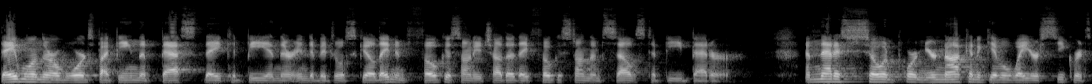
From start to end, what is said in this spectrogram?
They won their awards by being the best they could be in their individual skill. They didn't focus on each other, they focused on themselves to be better. And that is so important. You're not going to give away your secrets.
